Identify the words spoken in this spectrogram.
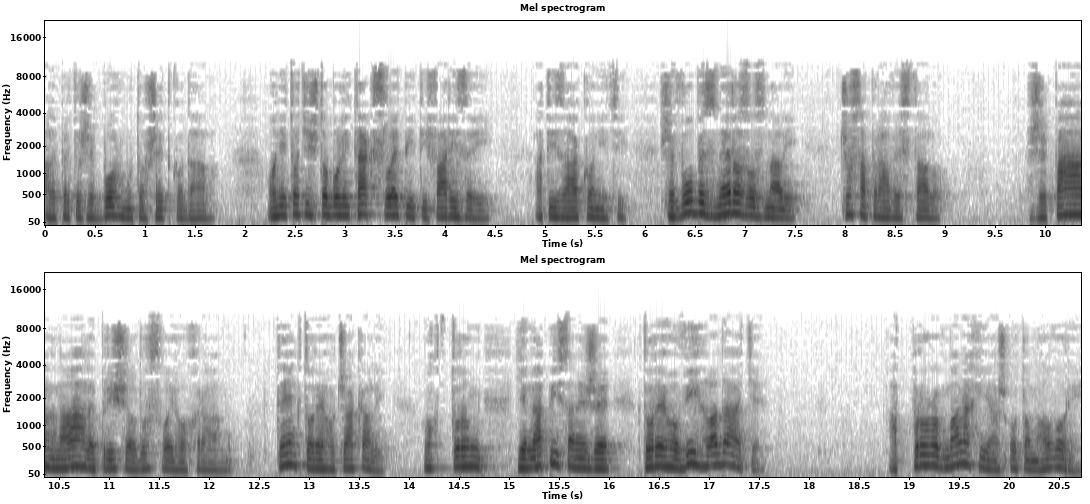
ale preto, že Boh mu to všetko dal. Oni totiž to boli tak slepí, tí farizei a tí zákonníci, že vôbec nerozoznali, čo sa práve stalo. Že pán náhle prišiel do svojho chrámu. Ten, ktorého čakali, o ktorom je napísané, že ktorého vy hľadáte. A prorok Malachiaš o tom hovorí.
